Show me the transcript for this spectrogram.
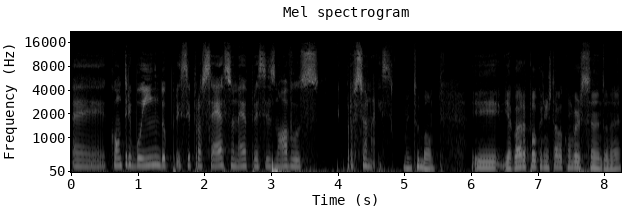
é, contribuindo para esse processo, né, para esses novos profissionais. Muito bom. E, e, agora há pouco a gente estava conversando, né?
